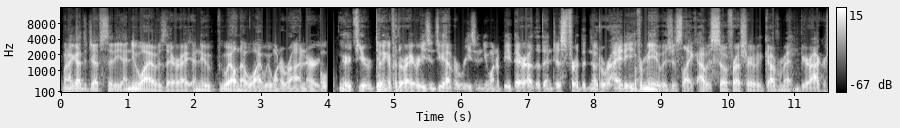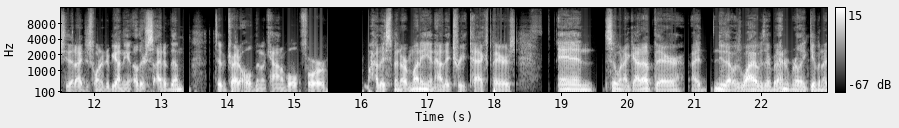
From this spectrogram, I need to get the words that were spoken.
when I got to Jeff City, I knew why I was there, right? I knew we all know why we want to run or, or if you're doing it for the right reasons, you have a reason you want to be there other than just for the notoriety. For me, it was just like I was so frustrated with government and bureaucracy that I just wanted to be on the other side of them to try to hold them accountable for how they spend our money and how they treat taxpayers. And so when I got up there, I knew that was why I was there, but I hadn't really given a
